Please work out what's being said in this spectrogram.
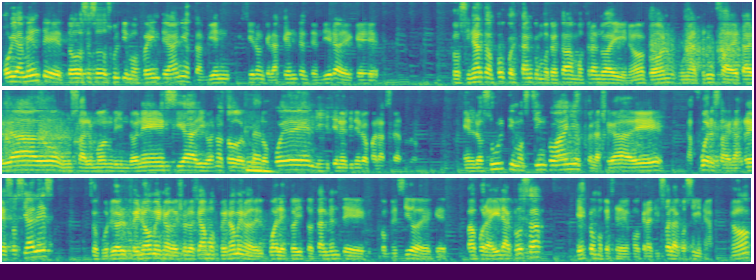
Obviamente, todos esos últimos 20 años también hicieron que la gente entendiera de que cocinar tampoco es tan como te lo estaban mostrando ahí, ¿no? Con una trufa de tal lado, un salmón de Indonesia, digo, no todo el Claro. mundo puede ni tiene el dinero para hacerlo. En los últimos cinco años, con la llegada de la fuerza de las redes sociales, se ocurrió el fenómeno que yo lo llamo fenómeno, del cual estoy totalmente convencido de que va por ahí la cosa, que es como que se democratizó la cocina, ¿no?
